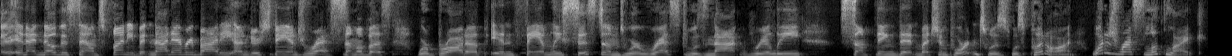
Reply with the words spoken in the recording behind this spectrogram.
and I know this sounds funny, but not everybody understands rest. Some of us were brought up in family systems where rest was not really something that much importance was was put on. What does rest look like?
